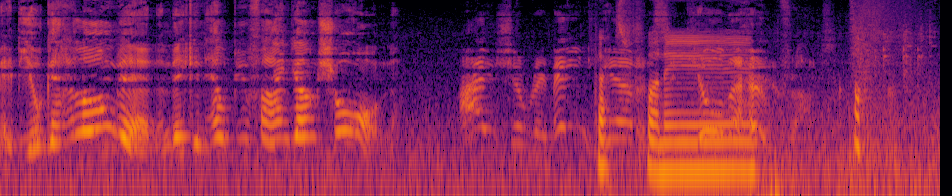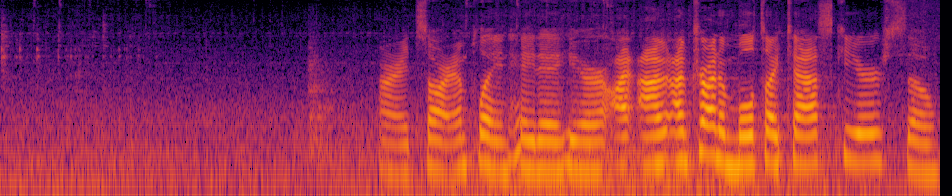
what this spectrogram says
Maybe you'll get along then, and they can help you find young Shaun. I shall remain That's here funny. and secure the home front. Alright, sorry, I'm playing Heyday here. I, I, I'm trying to multitask here, so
